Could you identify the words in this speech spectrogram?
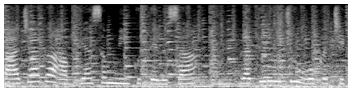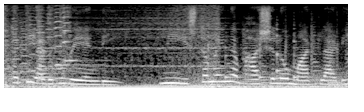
తాజాగా అభ్యాసం మీకు తెలుసా? ప్రతిరోజు ఒక చిక్కటి అడుగు వేయండి. మీ ఇష్టమైన భాషలో మాట్లాడి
